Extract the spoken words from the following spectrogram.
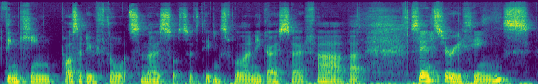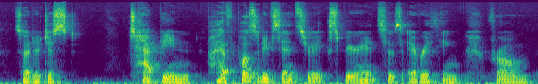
thinking positive thoughts and those sorts of things will only go so far. But sensory things, so to just tap in, have positive sensory experiences, everything from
